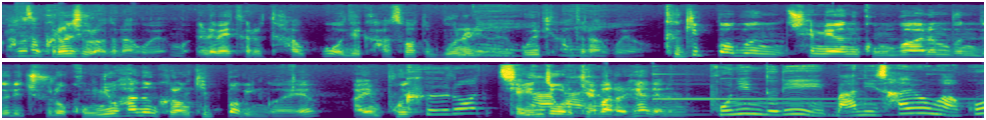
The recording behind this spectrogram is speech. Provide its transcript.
항상 그런 식으로 하더라고요. 뭐 엘리베이터를 타고 어딜 가서 또 문을 네, 열고 이렇게 네. 하더라고요. 그 기법은 최면 공부하는 분들이 주로 공유하는 그런 기법인 거예요? 아니면 본- 그렇지 개인적으로 않아요. 개발을 해야 되는 거예요? 본인들이 많이 사용하고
